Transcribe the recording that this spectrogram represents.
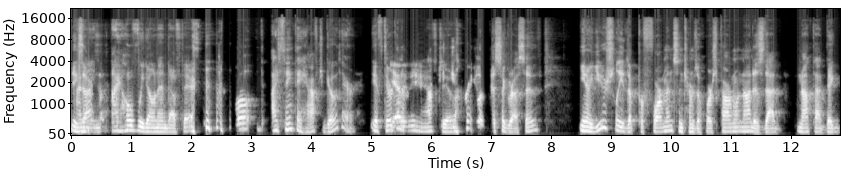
I exactly. mean, I hope we don't end up there. well, I think they have to go there if they're yeah, gonna they have to. Look this aggressive, you know, usually the performance in terms of horsepower and whatnot is that not that big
